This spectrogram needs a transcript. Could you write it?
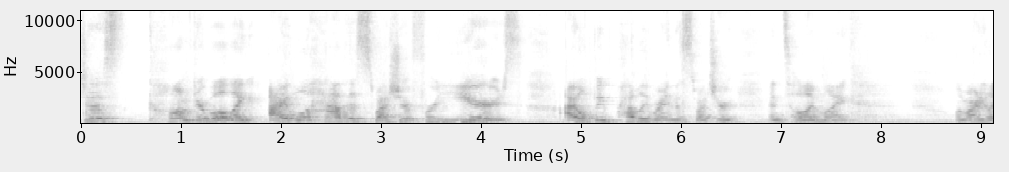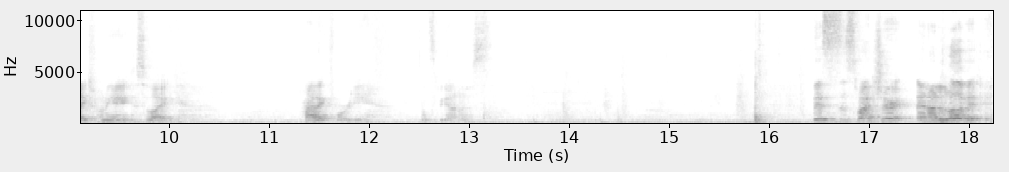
just comfortable. Like I will have this sweatshirt for years. I will be probably wearing this sweatshirt until I'm like, well, I'm already like 28, so like probably like 40, let's be honest. This is a sweatshirt and I love it.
